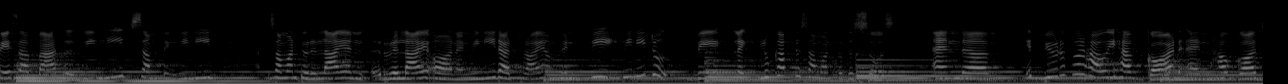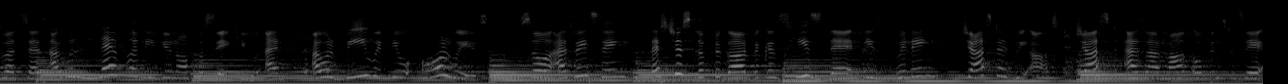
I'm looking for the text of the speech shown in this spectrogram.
face our battle. We need something. We need someone to rely and rely on, and we need our triumph, and we we need to be, like look up to someone for the source. And um, it's beautiful how we have God and how God's word says, "I will never leave you nor forsake you, and I will be with you always." So as we sing, let's just look to God because He's there. He's willing, just as we ask, just as our mouth opens to say,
